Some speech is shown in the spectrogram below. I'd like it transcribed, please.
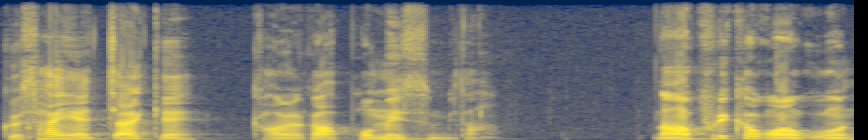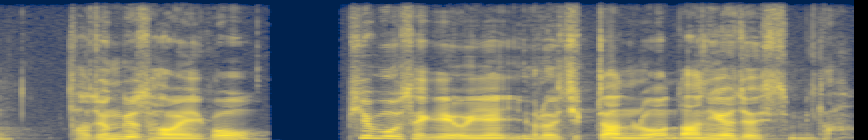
그 사이에 짧게 가을과 봄이 있습니다. 남아프리카 공화국은 다종교 사회이고 피부색에 의해 여러 집단으로 나뉘어져 있습니다.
